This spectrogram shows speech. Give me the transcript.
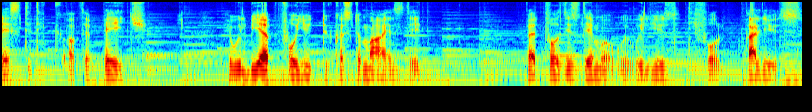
aesthetic of the page. It will be up for you to customize it, but for this demo, we will use the default values.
